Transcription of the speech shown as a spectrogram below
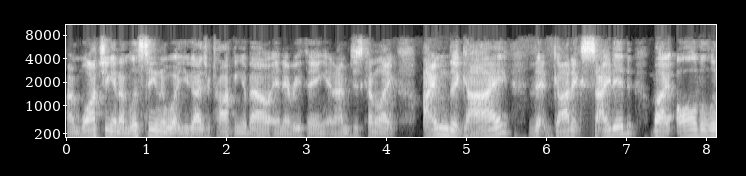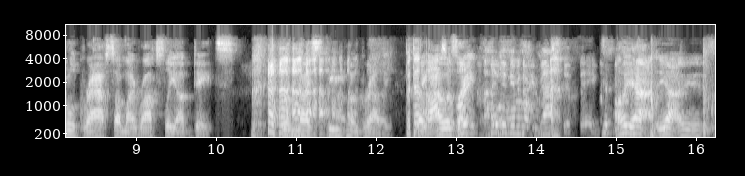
I'm watching and I'm listening to what you guys are talking about and everything, and I'm just kind of like I'm the guy that got excited by all the little graphs on my Roxley updates from my steampunk rally. But that's Like, I awesome, was like- right? I didn't even know you backed it. Thanks. Oh yeah, yeah. I mean, it's,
